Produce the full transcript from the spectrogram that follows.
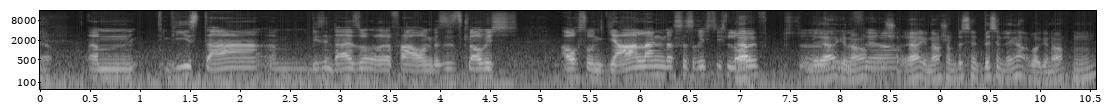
Ja. Ähm, wie ist da, ähm, wie sind da so eure Erfahrungen? Das ist, glaube ich, auch so ein Jahr lang, dass es richtig ja. läuft. Äh, ja, genau. ja, genau, schon ein bisschen, bisschen länger, aber genau. Mhm.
